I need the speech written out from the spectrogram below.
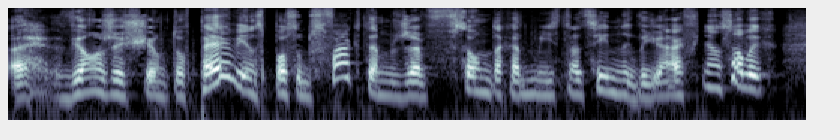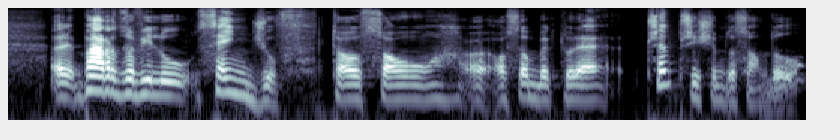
e, wiąże się to w pewien sposób z faktem, że w sądach administracyjnych, w wydziałach finansowych e, bardzo wielu sędziów to są e, osoby, które przed przyjściem do sądu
